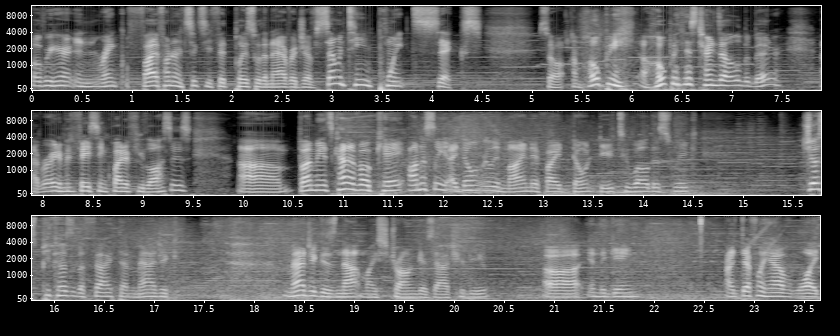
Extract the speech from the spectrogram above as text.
over here in rank 565th place with an average of 17.6. So I'm hoping I'm hoping this turns out a little bit better. I've already been facing quite a few losses. Um, but I mean, it's kind of okay. Honestly, I don't really mind if I don't do too well this week. Just because of the fact that magic magic is not my strongest attribute uh, in the game. I definitely have like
